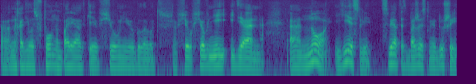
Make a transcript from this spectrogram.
находилась в полном порядке, все у нее было, вот, все, все в ней идеально. Э, но если святость божественной души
